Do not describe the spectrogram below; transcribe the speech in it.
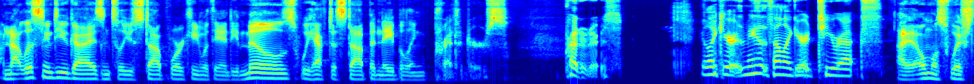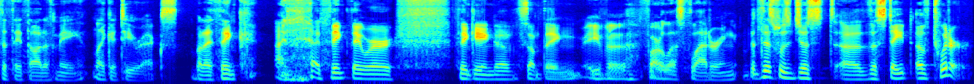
"I'm not listening to you guys until you stop working with Andy Mills. We have to stop enabling predators." Predators. You're like you're. It makes it sound like you're a T Rex. I almost wish that they thought of me like a T Rex, but I think I, I think they were thinking of something even far less flattering. But this was just uh, the state of Twitter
